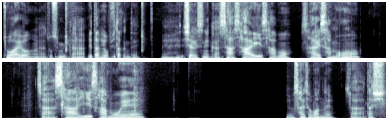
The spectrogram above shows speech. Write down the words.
좋아요. 예, 좋습니다. 일단 해봅시다, 근데. 예, 시작했으니까. 4, 4235, 4235. 자, 4235에 4235 맞나요? 자, 다시.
